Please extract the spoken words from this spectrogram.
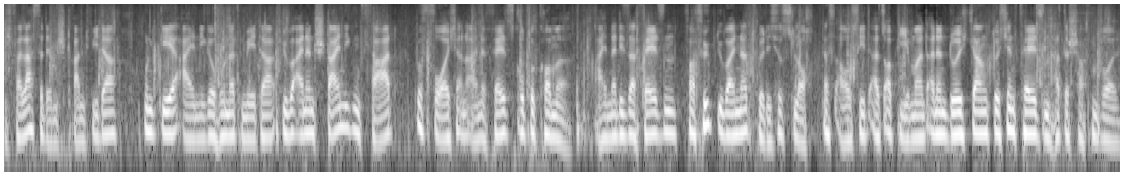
Ich verlasse den Strand wieder und gehe einige hundert Meter über einen steinigen Pfad, bevor ich an eine Felsgruppe komme. Einer dieser Felsen verfügt über ein natürliches Loch, das aussieht, als ob jemand einen Durchgang durch den Felsen hatte schaffen wollen.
